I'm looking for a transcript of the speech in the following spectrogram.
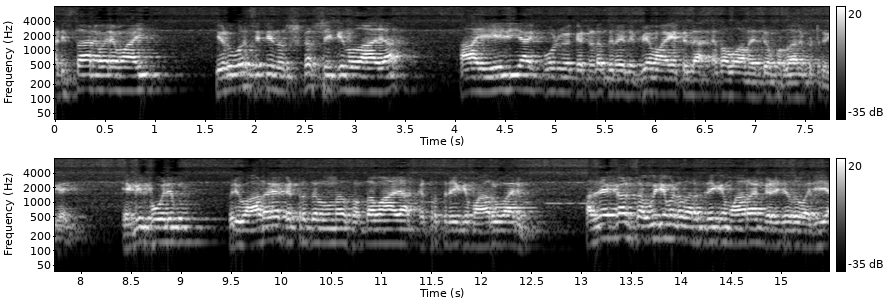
അടിസ്ഥാനപരമായി യൂണിവേഴ്സിറ്റി നിഷ്കർഷിക്കുന്നതായ ആ ഏരിയ ഇപ്പോഴും കെട്ടിടത്തിന് ലഭ്യമായിട്ടില്ല എന്നുള്ളതാണ് ഏറ്റവും പ്രധാനപ്പെട്ട ഒരു കാര്യം. എങ്കിൽ പോലും ഒരു വാടക കെട്ടിടത്തിൽ നിന്ന് സ്വന്തമായ കെട്ടിടത്തിലേക്ക് മാറുവാനും അതിനേക്കാൾ സൗകര്യമുള്ള തലത്തിലേക്ക് മാറാൻ കഴിഞ്ഞത് വലിയ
